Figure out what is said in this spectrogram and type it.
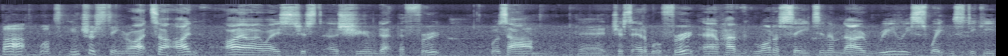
but what's interesting, right? So I I always just assumed that the fruit was um just edible fruit. They'll have a lot of seeds in them though, really sweet and sticky.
